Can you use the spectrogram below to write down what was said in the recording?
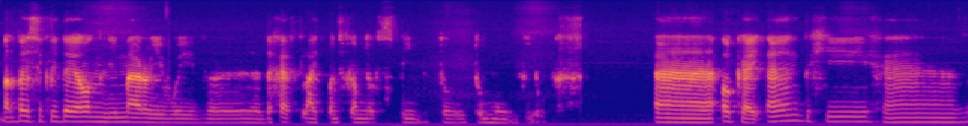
But basically, they only marry with uh, the half flight points from your speed to to move you. Uh, okay, and he has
